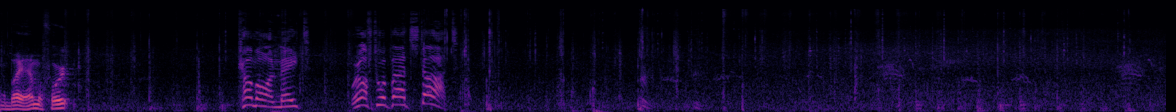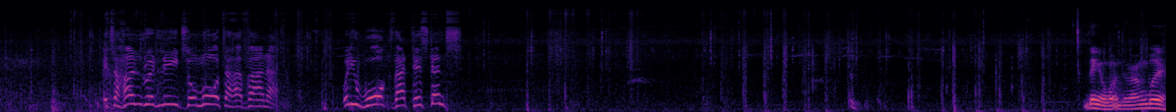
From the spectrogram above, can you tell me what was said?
I'll buy ammo for it. Come on, mate. We're off to a bad start. It's a hundred leagues or more to Havana. Will you walk that distance? Think I went the wrong way.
